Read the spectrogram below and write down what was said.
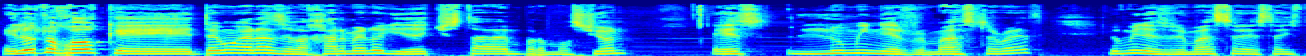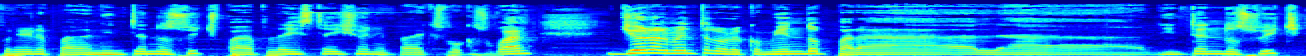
El otro juego que tengo ganas de bajármelo y de hecho estaba en promoción es Lumines Remastered. Lumines Remastered está disponible para Nintendo Switch, para PlayStation y para Xbox One. Yo realmente lo recomiendo para la Nintendo Switch.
